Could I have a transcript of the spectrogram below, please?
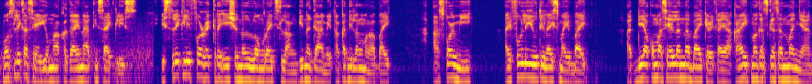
Mostly kasi yung mga kagaya nating cyclists, strictly for recreational long rides lang ginagamit ang kanilang mga bike. As for me, I fully utilize my bike. At di ako maselan na biker kaya kahit magasgasan man yan,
